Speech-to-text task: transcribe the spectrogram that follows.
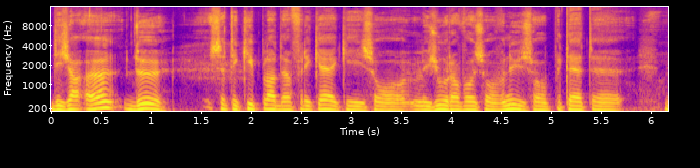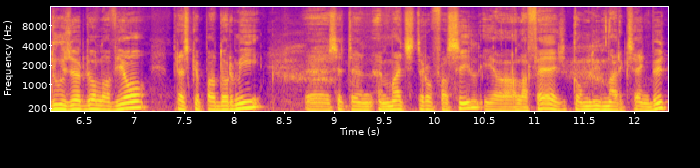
déjà un. Deux, cette équipe-là d'Africains qui sont, les jours avant sont venus, sont peut-être euh, 12 heures dans l'avion, presque pas dormi. Euh, c'est un, un, match trop facile et à la fin, comme lui marque 5 buts,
